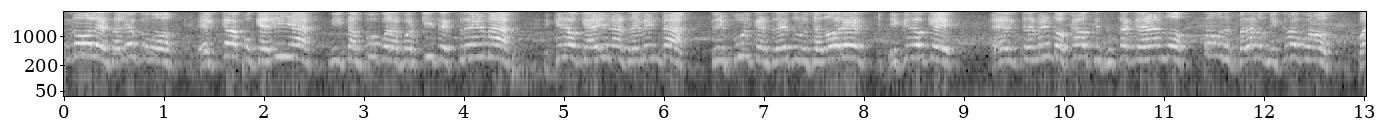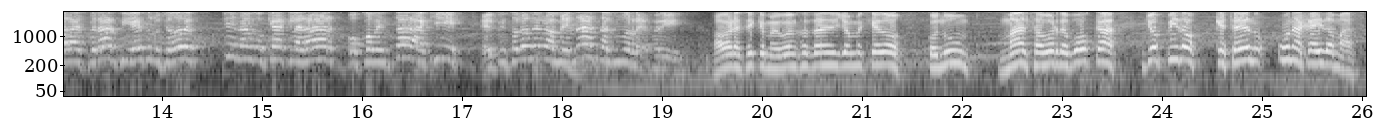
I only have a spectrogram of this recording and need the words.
no le salió como el capo quería, ni tampoco la porquisa extrema. Y creo que hay una tremenda trifulca entre estos luchadores y creo que el tremendo caos que se está creando. Vamos a esperar los micrófonos para esperar si estos luchadores tienen algo que aclarar o comentar aquí. El pistolero negro amenaza al mismo referee. Ahora sí que mi buen Jos Daniels, yo me quedo con un mal sabor de boca. Yo pido que se den una caída más.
